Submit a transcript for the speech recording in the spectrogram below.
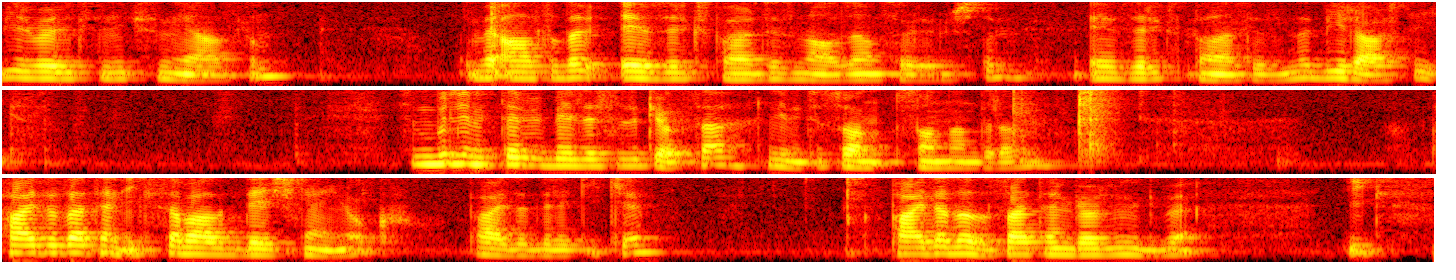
1 bölü x'in x'ini yazdım. Ve 6'da e üzeri x parantezini alacağım söylemiştim. e üzeri x parantezinde 1 artı x. Şimdi bu limitte bir belirsizlik yoksa limiti son, sonlandıralım. Payda zaten x'e bağlı bir değişken yok. Payda direkt 2. Paydada da zaten gördüğünüz gibi x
